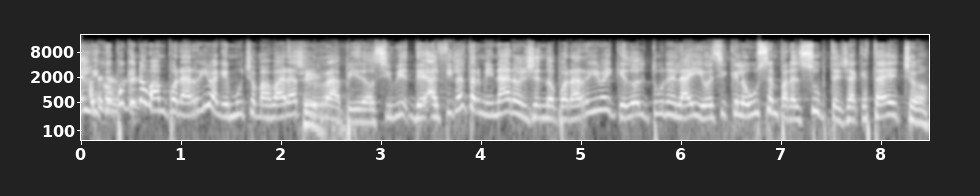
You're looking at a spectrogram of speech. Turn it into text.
él dijo, ¿por qué no van por arriba, que es mucho más barato Sí. y rápido? Si de- al final terminaron yendo por arriba y quedó el túnel ahí. Vos decís que lo usen para el subte, ya que está hecho.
